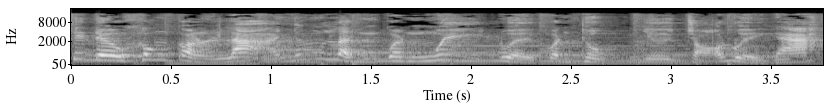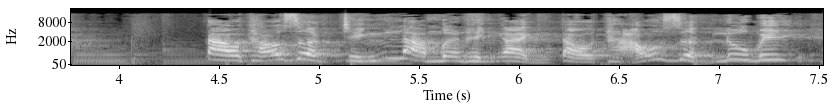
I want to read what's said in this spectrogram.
thì đều không còn lạ những lần quân ngụy đuổi quân thục như chó đuổi gà. Tào Tháo rượt chính là mượn hình ảnh Tào Tháo rượt Lưu Bị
